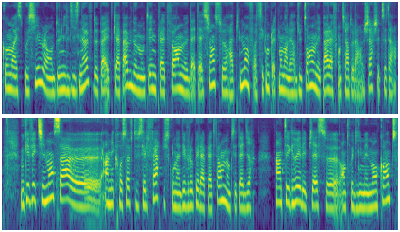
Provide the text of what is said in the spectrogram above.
comment est-ce possible en 2019 de pas être capable de monter une plateforme data science rapidement? Enfin, c'est complètement dans l'air du temps, on n'est pas à la frontière de la recherche, etc. Donc effectivement, ça, un Microsoft sait le faire puisqu'on a développé la plateforme, donc c'est-à-dire intégrer les pièces entre guillemets manquantes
